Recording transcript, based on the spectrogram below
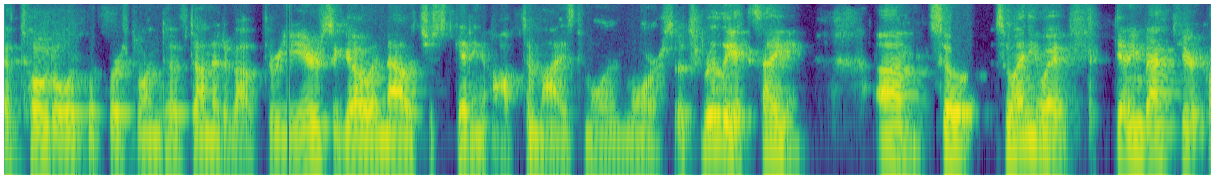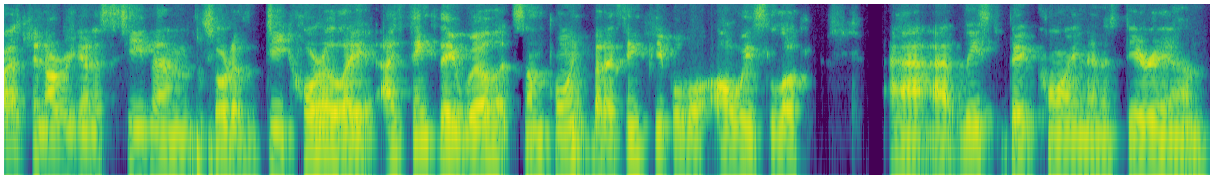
A Totle is the first one to have done it about three years ago, and now it's just getting optimized more and more. So it's really exciting. Um, so so anyway, getting back to your question, are we going to see them sort of decorrelate? I think they will at some point, but I think people will always look at at least Bitcoin and Ethereum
